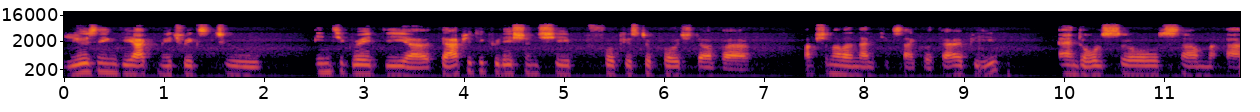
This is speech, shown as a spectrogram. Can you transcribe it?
using the ACT matrix to integrate the uh, therapeutic relationship focused approach of uh, functional analytic psychotherapy and also some uh,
